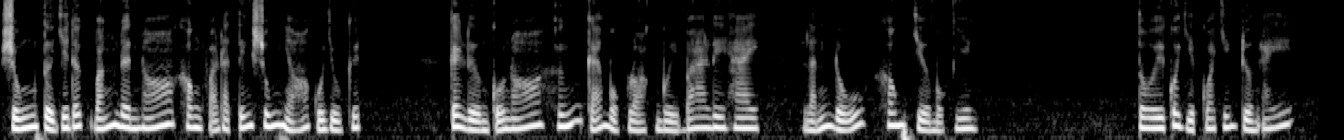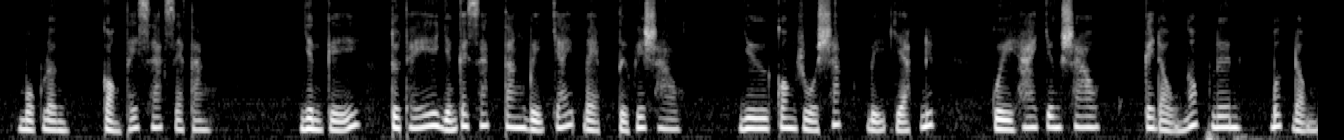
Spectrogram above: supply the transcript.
súng từ dưới đất bắn lên nó không phải là tiếng súng nhỏ của du kích. Cái lượng của nó hứng cả một loạt 13 ly 2, lãnh đủ không chừa một viên. Tôi có dịp qua chiến trường ấy một lần còn thấy xác xe tăng. Nhìn kỹ, tôi thấy những cái xác tăng bị cháy bẹp từ phía sau, như con rùa sắt bị giạt đít, quỳ hai chân sau, cây đầu ngóc lên, bất động.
